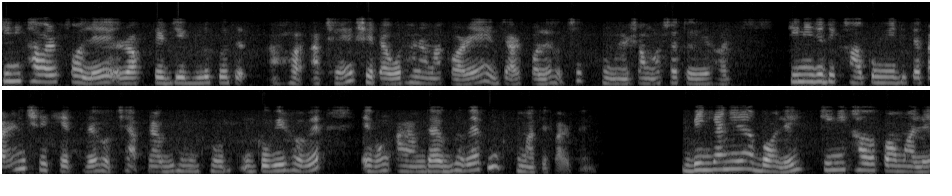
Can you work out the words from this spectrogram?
চিনি খাওয়ার ফলে রক্তের যে গ্লুকোজ আছে সেটা ওঠানামা করে, যার ফলে হচ্ছে ঘুমের সমস্যা তৈরি হয়। চিনি যদি খাওয়া কমিয়ে দিতে পারেন, সেক্ষেত্রে হচ্ছে আপনার ঘুম গভীর হবে এবং আরামদায়কভাবে আপনি ঘুমাতে পারবেন। বিজ্ঞানীরা বলে, চিনি খাওয়া কমালে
